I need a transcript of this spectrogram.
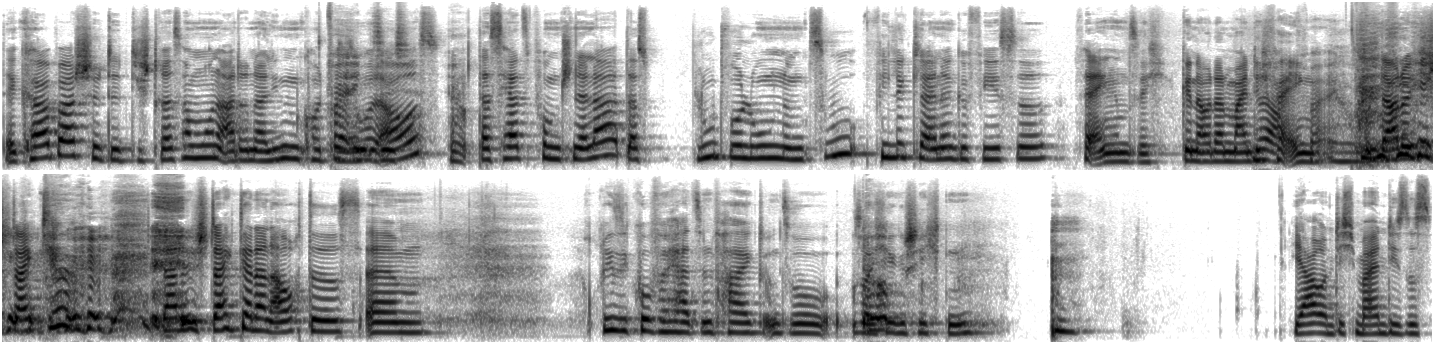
der Körper schüttet die Stresshormone Adrenalin und Cortisol aus. Ja. Das Herz pumpt schneller, das Blutvolumen nimmt zu, viele kleine Gefäße verengen sich. Genau, dann meinte ja, ich verengen. verengen. Und dadurch steigt, ja, dadurch steigt ja dann auch das ähm, Risiko für Herzinfarkt und so solche ja. Geschichten. Ja, und ich meine, dieses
